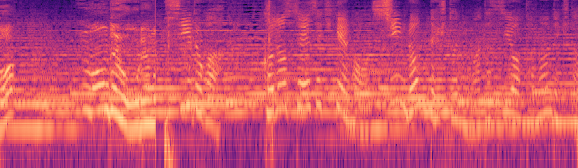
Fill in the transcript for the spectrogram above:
あなんで俺のシードがこの成績権を進路って人に渡すよう頼んできた。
